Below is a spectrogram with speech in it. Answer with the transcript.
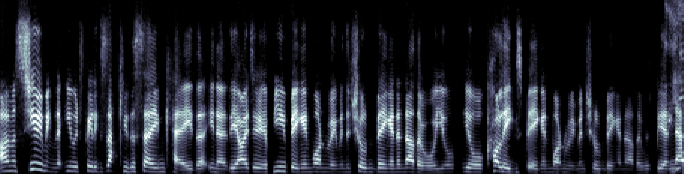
I'm assuming that you would feel exactly the same, Kay, that, you know, the idea of you being in one room and the children being in another, or your your colleagues being in one room and children being in another would be a yes.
